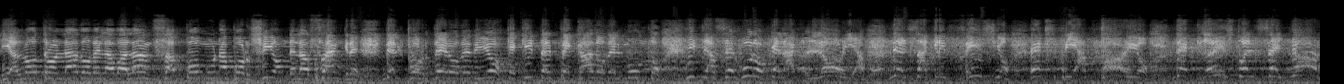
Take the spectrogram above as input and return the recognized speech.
y al otro lado de la balanza pon una porción de la sangre del Cordero de Dios que quita el pecado del mundo y te aseguro que la gloria del sacrificio expiatorio de Cristo el Señor,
